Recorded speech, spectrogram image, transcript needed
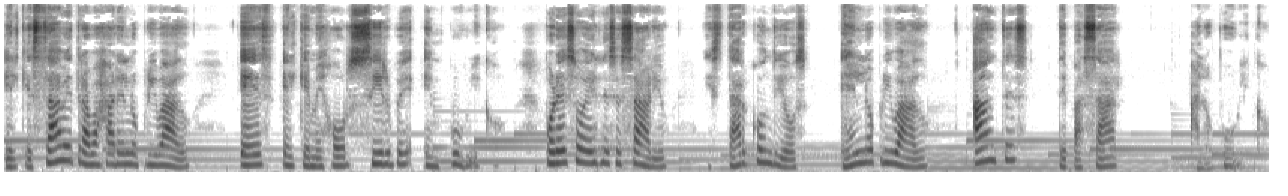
El que sabe trabajar en lo privado es el que mejor sirve en público. Por eso es necesario estar con Dios en lo privado antes de pasar a lo público.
